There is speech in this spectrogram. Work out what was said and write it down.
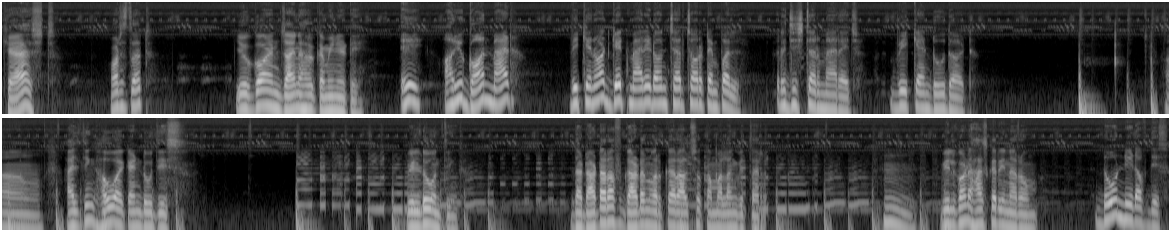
cast. What's that? You go and join her community. Hey, are you gone mad? We cannot get married on church or temple. Register marriage. We can do that. Um, I'll think how I can do this. We'll do one thing. The daughter of garden worker also come along with her. Hmm. We'll go and ask her in her room. Don't need of this.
